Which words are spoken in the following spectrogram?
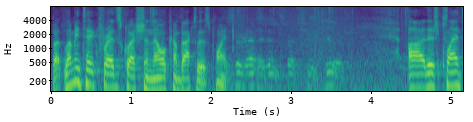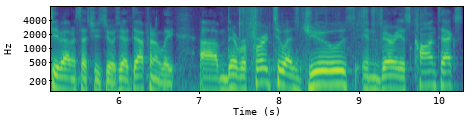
But let me take Fred's question, then we'll come back to this point. Is there evidence that she's Jewish? Uh, there's plenty of evidence that she's Jewish. Yeah, definitely. Um, they're referred to as Jews in various contexts.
